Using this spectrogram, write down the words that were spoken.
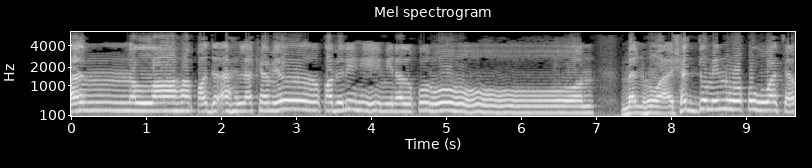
أن الله قد أهلك من قبله من القرون. من هو أشد منه قوة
